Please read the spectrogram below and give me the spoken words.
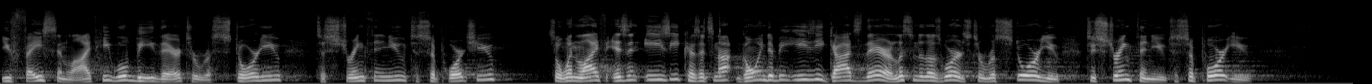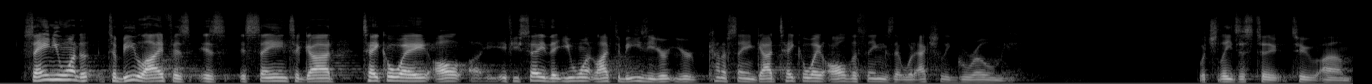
you face in life, he will be there to restore you, to strengthen you, to support you. So when life isn't easy, because it's not going to be easy, God's there. Listen to those words to restore you, to strengthen you, to support you. Saying you want to, to be life is, is, is saying to God, take away all, uh, if you say that you want life to be easy, you're, you're kind of saying, God, take away all the things that would actually grow me. Which leads us to, to um,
